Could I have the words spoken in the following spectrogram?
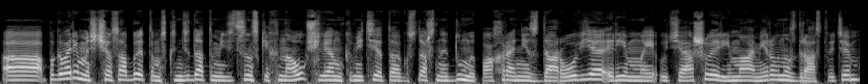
А, поговорим мы сейчас об этом с кандидатом медицинских наук, членом Комитета Государственной Думы по охране здоровья Риммой Утяшевой. Рима Амировна, здравствуйте.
